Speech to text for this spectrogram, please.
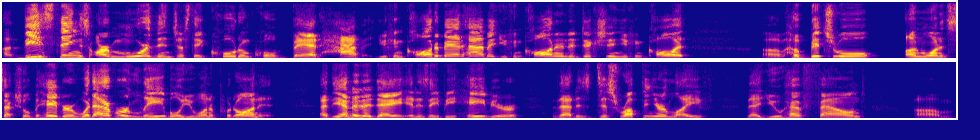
uh, these things are more than just a quote unquote bad habit. You can call it a bad habit, you can call it an addiction, you can call it um, habitual unwanted sexual behavior, whatever label you want to put on it. At the end of the day, it is a behavior that is disrupting your life that you have found um,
